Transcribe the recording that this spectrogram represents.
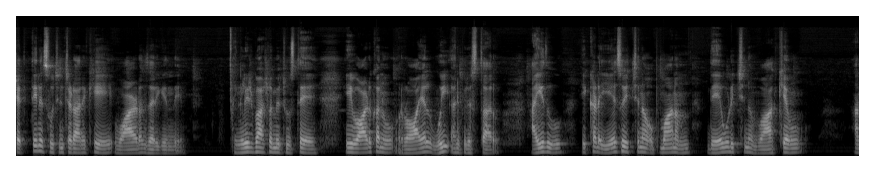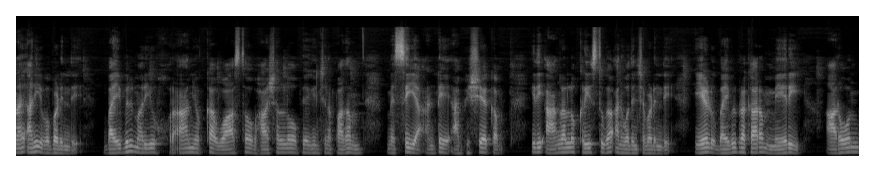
శక్తిని సూచించడానికి వాడడం జరిగింది. ఇంగ్లీష్ భాషలో మీరు చూస్తే ఈ వాడుకను రాయల్ ఉయ్ అని పిలుస్తారు. ఐదు ఇక్కడ యేసు ఇచ్చిన ఉపమానం దేవుడిచ్చిన వాక్యం అన అని ఇవ్వబడింది. బైబిల్ మరియు ఖురాన్ యొక్క వాస్తవ భాషల్లో ఉపయోగించిన పదం మెస్సియా అంటే అభిషేకం. ఇది ఆంగ్లంలో క్రీస్తుగా అనువదించబడింది. ఏడు బైబిల్ ప్రకారం మేరీ అరోన్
